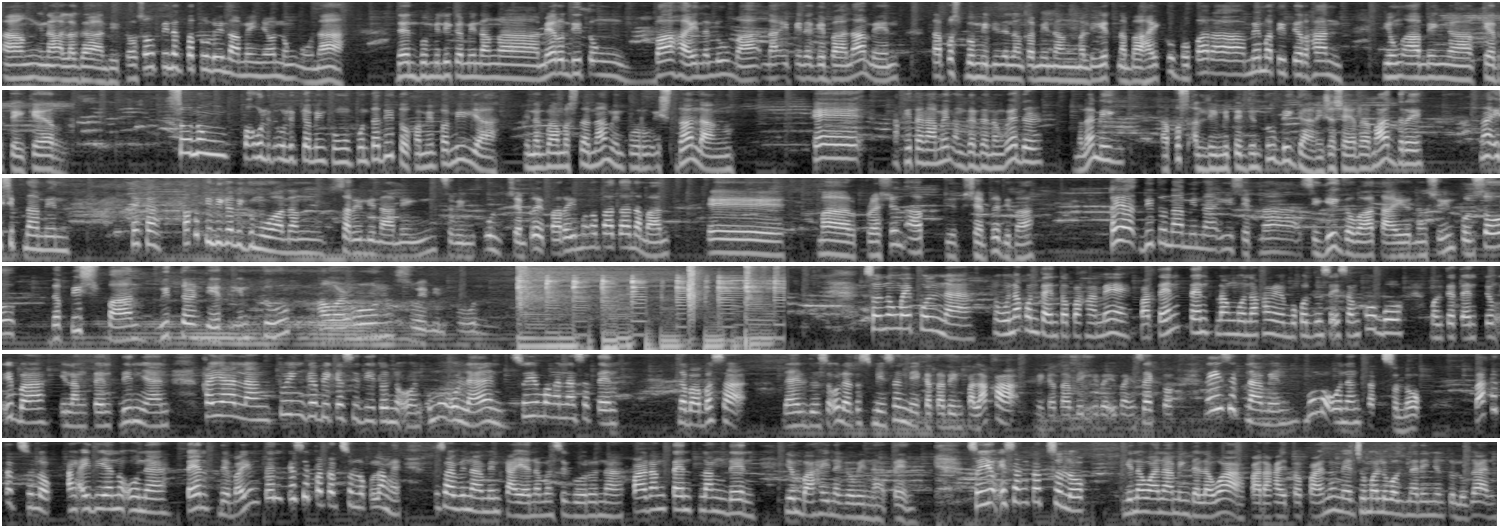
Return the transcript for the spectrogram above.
ang inaalagaan dito. So, pinagpatuloy namin yon nung una. Then, bumili kami ng, ah, meron ditong bahay na luma na ipinagiba namin. Tapos, bumili na lang kami ng maliit na bahay kubo para may matitirhan yung aming ah, caretaker. So, nung paulit-ulit kaming pumupunta dito, kaming pamilya, pinagmamasdan namin, puro isda lang, eh, nakita namin ang ganda ng weather, malamig, tapos unlimited yung tubig galing sa Sierra Madre. Naisip namin, teka, bakit hindi kami gumawa ng sarili naming swimming pool? Siyempre, para yung mga bata naman, eh, ma-freshen up, siyempre, di ba? Kaya dito namin naisip na, sige, gawa tayo ng swimming pool. So, the fish pond, we turned it into our own swimming pool. So, nung may pool na, nung una kontento pa kami. Pa-tent-tent lang muna kami bukod dun sa isang kubo. Magte-tent yung iba, ilang tent din yan. Kaya lang, tuwing gabi kasi dito noon, umuulan. So, yung mga nasa tent, nababasa dahil dun sa ulan. Tapos minsan may katabing palaka, may katabing iba-iba insekto. Naisip namin, bumuo ng tatsulok. Bakit tatsulok? Ang idea nung una, tent, di ba? Yung tent kasi patatsulok lang eh. So sabi namin, kaya naman siguro na parang tent lang din yung bahay na gawin natin. So yung isang tatsulok, ginawa naming dalawa para kahit pa paano medyo maluwag na rin yung tulugan.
